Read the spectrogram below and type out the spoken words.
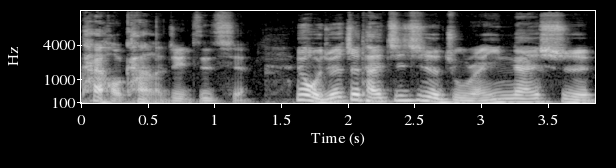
太好看了这机器，因为我觉得这台机器的主人应该是，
